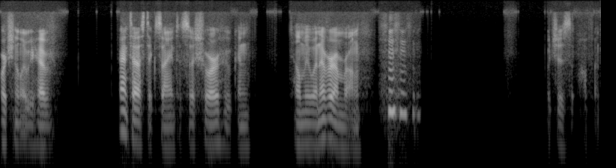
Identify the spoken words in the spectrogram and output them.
Fortunately, we have fantastic scientists ashore who can tell me whenever I'm wrong, which is often.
